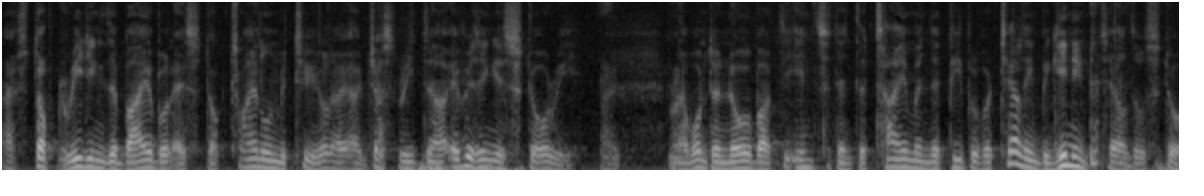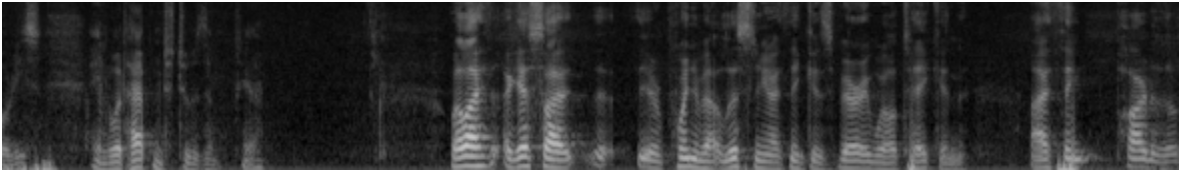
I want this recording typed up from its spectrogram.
I've stopped reading the Bible as doctrinal material. I, I just read now, everything is story. Right. And I want to know about the incident, the time and the people were telling, beginning to tell those stories, and what happened to them. Yeah. Well, I, I guess I, your point about listening, I think, is very well taken. I think part of the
